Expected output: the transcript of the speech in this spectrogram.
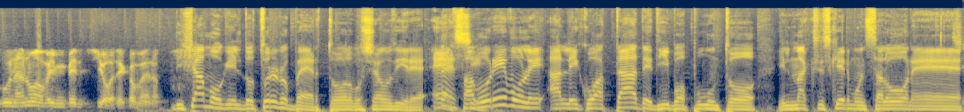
una nuova invenzione, come no? Diciamo che il dottore Roberto, lo possiamo dire, è Beh, sì. favorevole alle coattate tipo appunto il maxi schermo in salone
